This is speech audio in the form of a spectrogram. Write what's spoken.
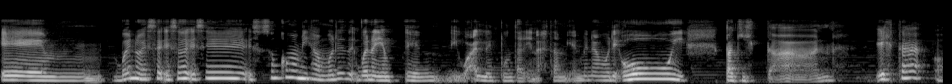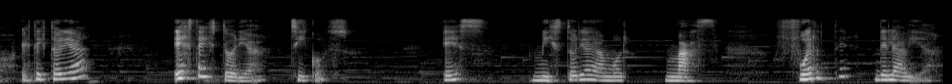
Em, bueno, ese, eso, ese, esos son como mis amores. De, bueno, y igual en Punta Arenas también me enamoré. ¡Uy! Pakistán. Esta, oh, esta historia, esta historia, chicos, es mi historia de amor más fuerte de la vida.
